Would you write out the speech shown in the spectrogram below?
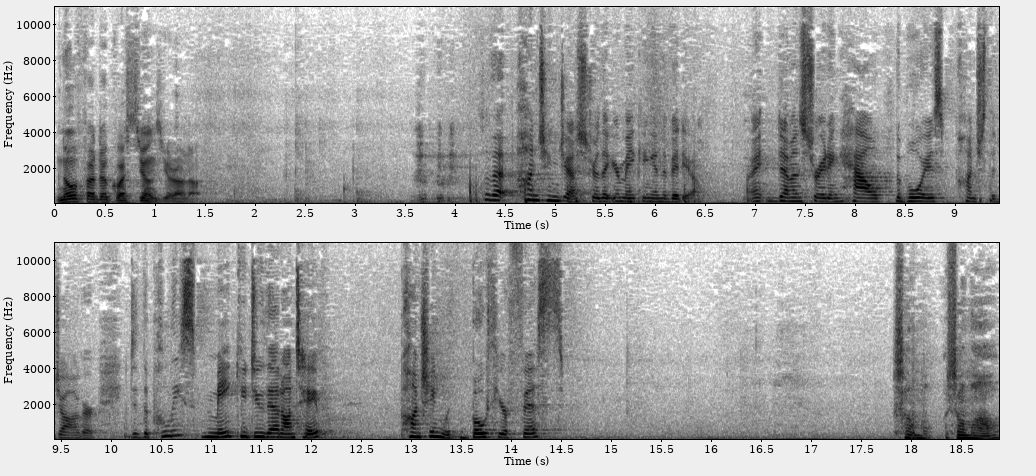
No further questions, Your Honor. So that punching gesture that you're making in the video, right? Demonstrating how the boys punch the jogger. Did the police make you do that on tape? Punching with both your fists? Some, somehow.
